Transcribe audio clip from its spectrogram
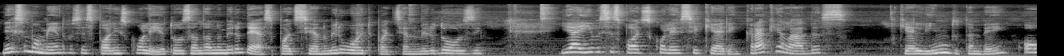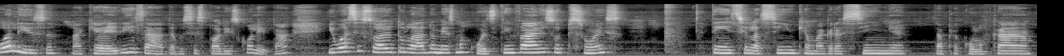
Nesse momento, vocês podem escolher, eu tô usando a número 10, pode ser a número 8, pode ser a número 12. E aí, vocês podem escolher se querem craqueladas, que é lindo também, ou a lisa, a que é erizada, vocês podem escolher, tá? E o acessório do lado a mesma coisa, tem várias opções. Tem esse lacinho que é uma gracinha, dá pra colocar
